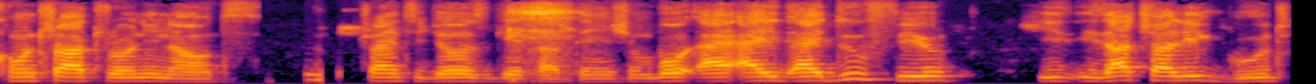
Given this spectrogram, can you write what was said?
Contract running out, trying to just get attention. But I, I, I do feel he's actually good.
